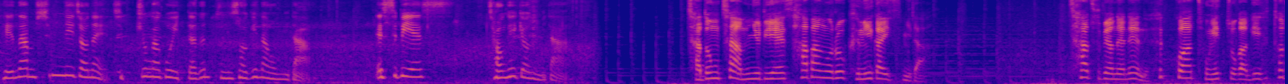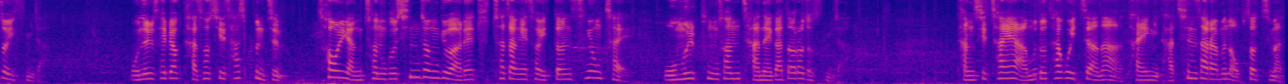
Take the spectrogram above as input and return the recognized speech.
대남 심리전에 집중하고 있다는 분석이 나옵니다. SBS 정혜경입니다. 자동차 앞유리에 사방으로 금이가 있습니다. 차 주변에는 흙과 종이 조각이 흩어져 있습니다. 오늘 새벽 5시 40분쯤 서울 양천구 신정교 아래 주차장에 서 있던 승용차에 오물풍선 잔해가 떨어졌습니다. 당시 차에 아무도 타고 있지 않아 다행히 다친 사람은 없었지만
